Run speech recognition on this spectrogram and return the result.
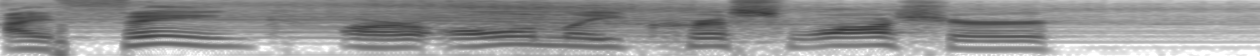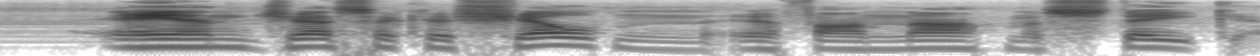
I think, are only Chris Washer and Jessica Shelton, if I'm not mistaken.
